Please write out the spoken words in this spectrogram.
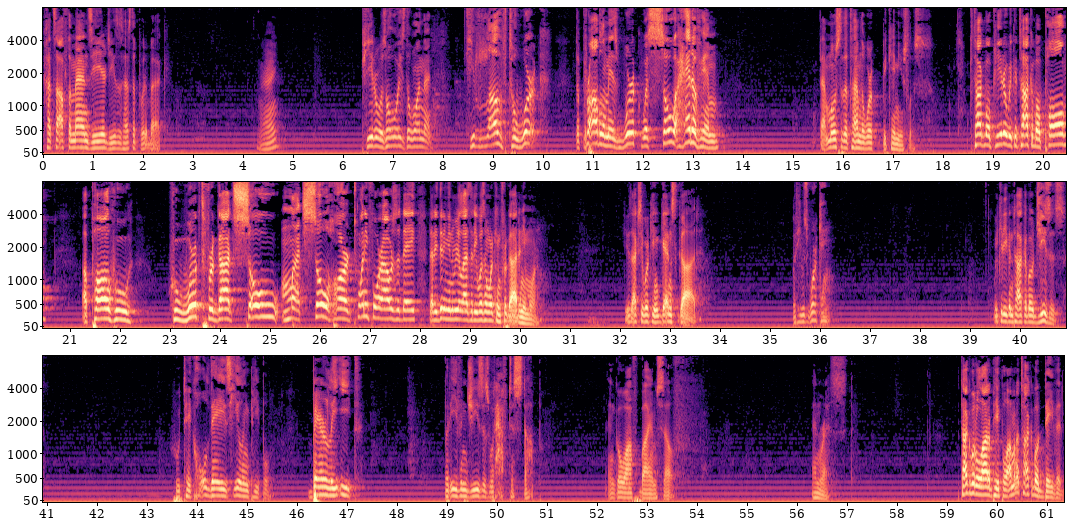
cuts off the man's ear. Jesus has to put it back. Right? Peter was always the one that he loved to work. The problem is, work was so ahead of him that most of the time the work became useless. We could talk about Peter, we could talk about Paul, a Paul who who worked for God so much, so hard, 24 hours a day, that he didn't even realize that he wasn't working for God anymore. He was actually working against God. But he was working. We could even talk about Jesus, who take whole days healing people, barely eat. But even Jesus would have to stop and go off by himself and rest. Talk about a lot of people. I'm going to talk about David.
